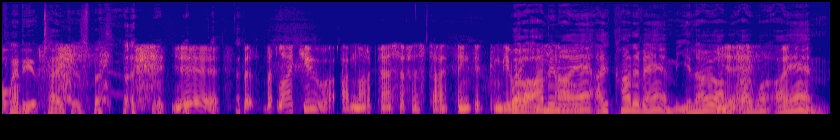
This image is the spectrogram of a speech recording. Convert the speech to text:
have plenty of takers, but yeah, but but like you, I'm not a pacifist. I think it can be. well, I mean, I am, I kind of am. You know, I, mean, Yeah. I, wa- I am.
